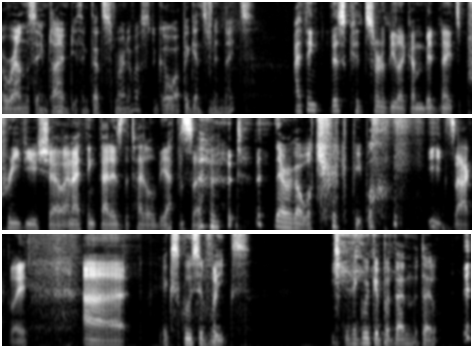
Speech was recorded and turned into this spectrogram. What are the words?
around the same time. Do you think that's smart of us to go up against Midnights? I think this could sort of be like a Midnight's preview show, and I think that is the title of the episode. there we go. We'll trick people. exactly. Uh, Exclusive but... leaks. Do you think we could put that in the title?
